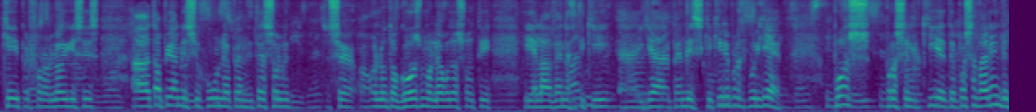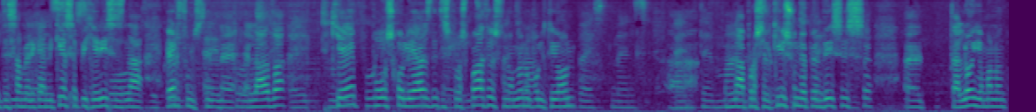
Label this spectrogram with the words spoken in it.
και υπερφορολόγησης τα οποία ανησυχούν επενδυτές σε όλο τον κόσμο λέγοντας ότι η Ελλάδα είναι θετική ε, για επενδύσεις. Και κύριε Πρωθυπουργέ, πώς προσελκύετε, πώς ενθαρρύνετε τις αμερικανικές επιχειρήσεις να έρθουν στην ε, Ελλάδα και πώ σχολιάζετε τις προσπάθειες των ΗΠΑ να προσελκύσουν επενδύσεις, ε, τα λόγια μάλλον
